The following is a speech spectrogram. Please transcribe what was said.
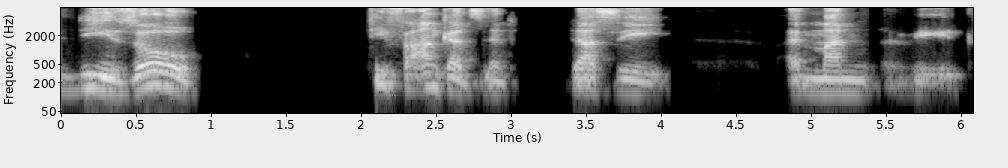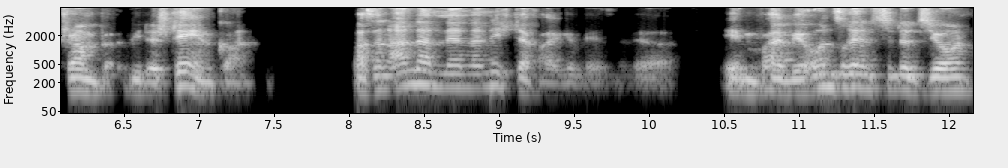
die so tief verankert sind, dass sie einem Mann wie Trump widerstehen konnten. Was in anderen Ländern nicht der Fall gewesen wäre. Eben weil wir unsere Institution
